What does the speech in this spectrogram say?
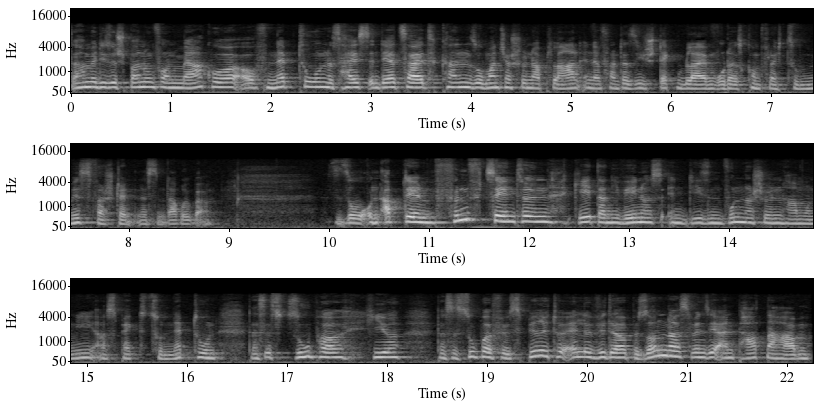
da haben wir diese Spannung von Merkur auf Neptun. Das heißt, in der Zeit kann so mancher schöner Plan in der Fantasie stecken bleiben oder es kommt vielleicht zu Missverständnissen darüber. So, und ab dem 15. geht dann die Venus in diesen wunderschönen Harmonieaspekt zu Neptun. Das ist super hier, das ist super für spirituelle Widder, besonders wenn Sie einen Partner haben,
